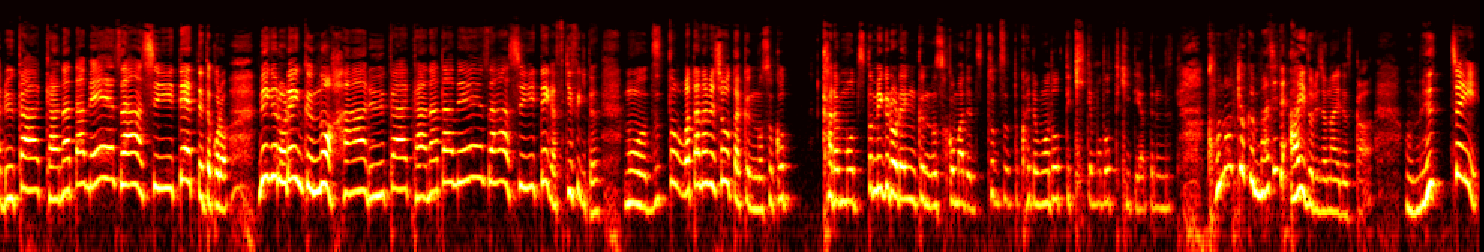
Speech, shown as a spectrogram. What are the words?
やるか彼方目指してってところ、目黒蓮くんの遥か彼方目指してが好きすぎて、もうずっと渡辺翔太くんのそこからもうずっと目黒蓮くんのそこまでずっとずっとこうやって戻って聞いて戻って聞いてやってるんですけど、この曲マジでアイドルじゃないですか。もうめっちゃいい。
